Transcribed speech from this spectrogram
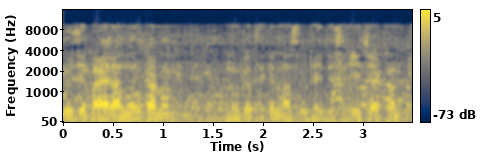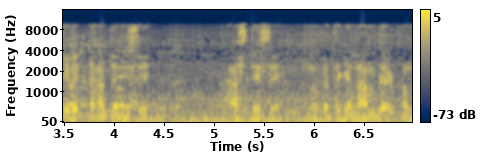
ওই যে বাইরা নৌকার নৌকা থেকে মাছ উঠাই উঠাইতেছে। এই যে এখন ক্যারেটটা হাতে নিছে, আসতেছে। নৌকা থেকে নামবে এখন।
